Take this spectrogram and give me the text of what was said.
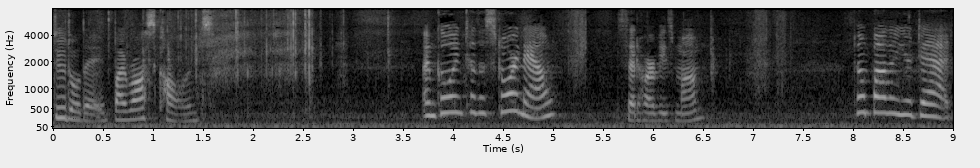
Doodle Day by Ross Collins. I'm going to the store now, said Harvey's mom. Don't bother your dad.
